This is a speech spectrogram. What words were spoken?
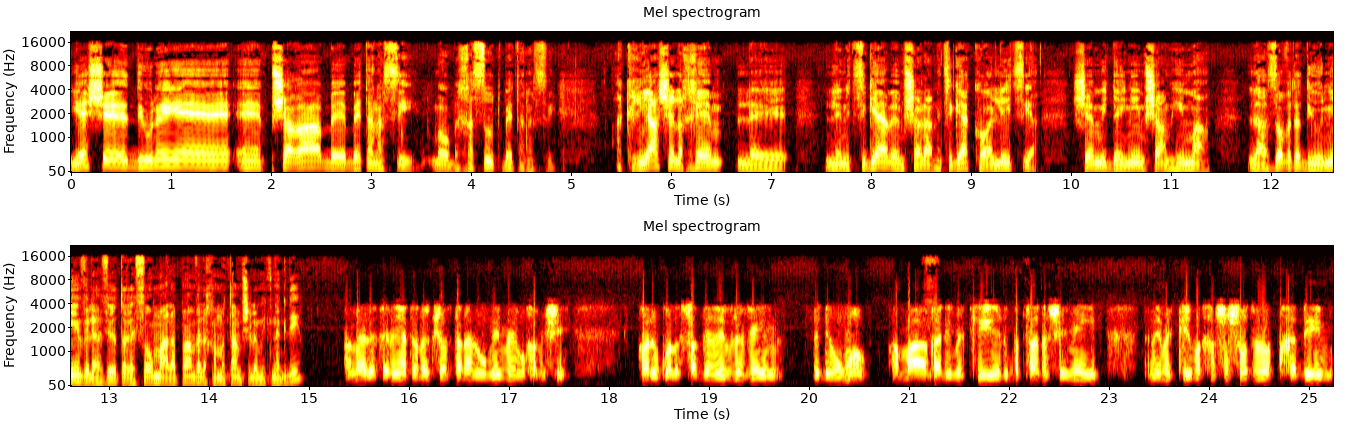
יש אה, דיוני אה, פשרה בבית הנשיא, או בחסות בית הנשיא. הקריאה שלכם ל- לנציגי הממשלה, נציגי הקואליציה, שמתדיינים שם, היא מה? לעזוב את הדיונים ולהעביר את הרפורמה על אפם ולחמתם של המתנגדים? אני לא יודע, כנראה אתה לא הקשבת לנאומים ביום חמישי. קודם כל השר יריב לוין, בנאומו, אמר, אני מכיר בצד השני, אני מכיר בחששות ובפחדים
